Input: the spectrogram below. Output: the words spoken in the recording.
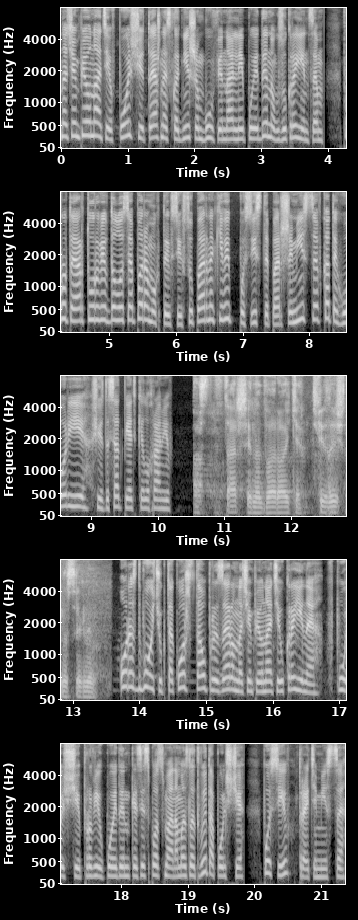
На чемпіонаті в Польщі теж найскладнішим був фінальний поєдинок з українцем. Проте Артурові вдалося перемогти всіх суперників і посісти перше місце в категорії 65 кілограмів. Старший на два роки, фізично сильний. Орест Бойчук також став призером на чемпіонаті України. В Польщі провів поєдинки зі спортсменами з Литви та Польщі. Посів третє місце.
